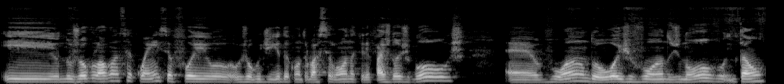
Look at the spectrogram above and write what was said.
E no jogo logo na sequência foi o, o jogo de ida contra o Barcelona, que ele faz dois gols, é, voando, hoje voando de novo. Então,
